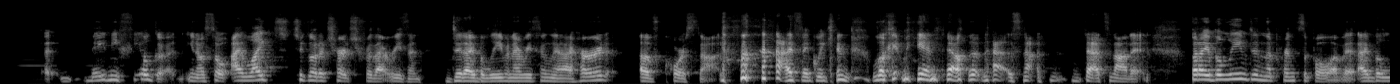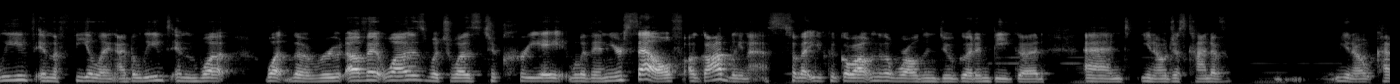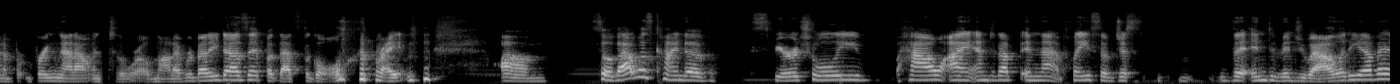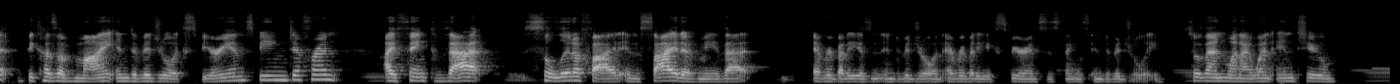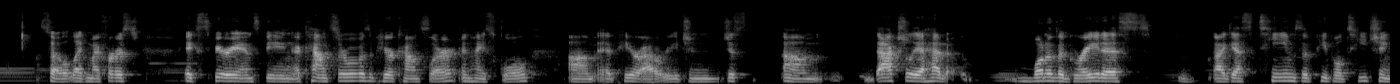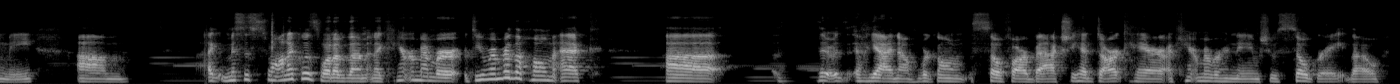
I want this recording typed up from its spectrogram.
uh, made me feel good. You know, so I liked to go to church for that reason. Did I believe in everything that I heard? Of course not. I think we can look at me and know that that is not that's not it. But I believed in the principle of it. I believed in the feeling. I believed in what what the root of it was, which was to create within yourself a godliness so that you could go out into the world and do good and be good and, you know, just kind of you know, kind of bring that out into the world. Not everybody does it, but that's the goal, right? um so that was kind of spiritually how I ended up in that place of just the individuality of it because of my individual experience being different. I think that solidified inside of me that everybody is an individual and everybody experiences things individually. So then when I went into, so like my first experience being a counselor was a peer counselor in high school um, at peer outreach and just um, actually I had one of the greatest, I guess, teams of people teaching me. Um, I, Mrs. Swanek was one of them, and I can't remember. Do you remember the home ec? Uh, there was, yeah, I know we're going so far back. She had dark hair. I can't remember her name. She was so great though.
